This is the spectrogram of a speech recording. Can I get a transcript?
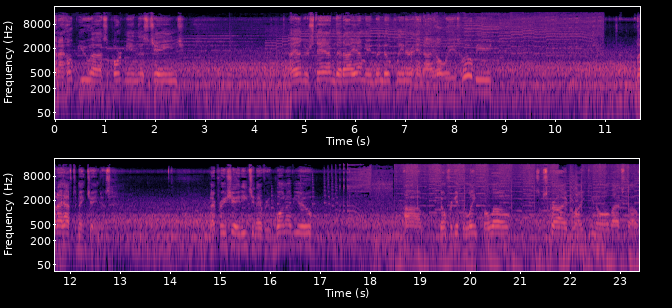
And I hope you uh, support me in this change. I understand that I am a window cleaner and I always will be. But I have to make changes. I appreciate each and every one of you. Um, don't forget the link below. Subscribe, like, you know, all that stuff.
